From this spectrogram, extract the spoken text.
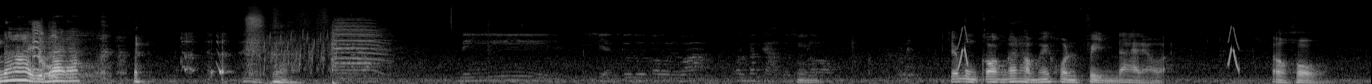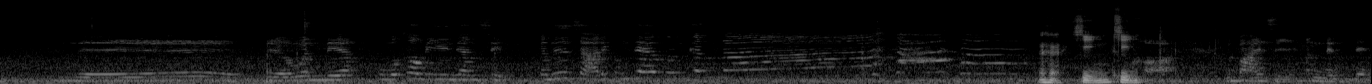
หน้าอยู่ได้นะ นี่เขียนตัวโตๆเลยว่าวันประกาศตัวสำรองแค่มุมกล้องก็ทำให้คนฟินได้แล้วอะโอ้โห เน่เดี๋ยววันเนี้ยกูมาเข้าไปยืนยันสิทธิ์การศึกษาที่กรุงเทพเหมือนกันนะ ขิงขิงขอระบายสีให้มันเด่นเด่น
